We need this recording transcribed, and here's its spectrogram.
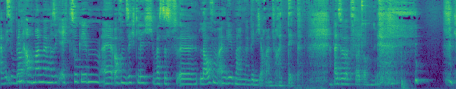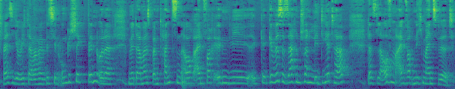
aber ich zu bin machen. auch manchmal, muss ich echt zugeben, äh, offensichtlich, was das äh, Laufen angeht, manchmal bin ich auch einfach ein Depp. Also Das halt auch nicht. Ich weiß nicht, ob ich da mal ein bisschen ungeschickt bin oder mir damals beim Tanzen auch einfach irgendwie ge- gewisse Sachen schon lediert habe, dass Laufen einfach nicht meins wird.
